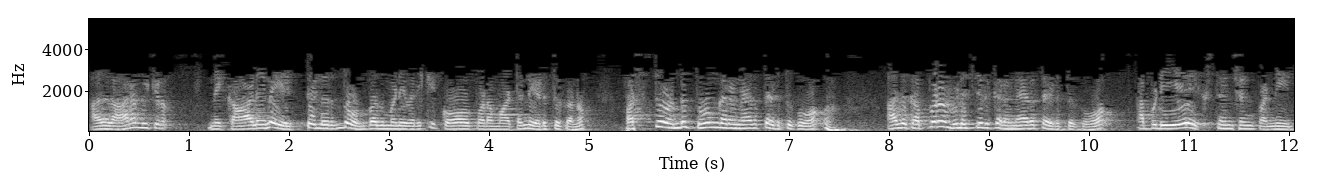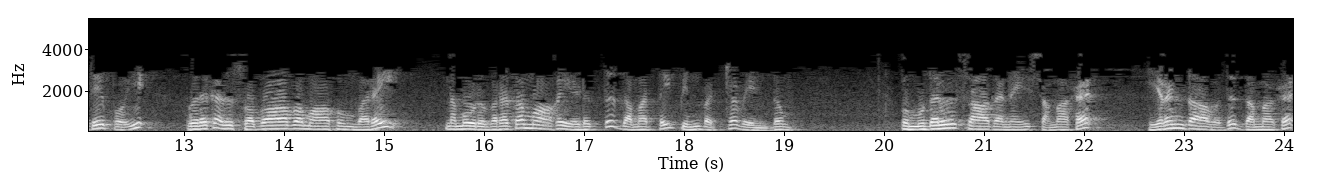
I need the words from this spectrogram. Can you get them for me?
அதுல ஆரம்பிக்கணும். இன்னைக்கு காலையில எட்டுல இருந்து ஒன்பது மணி வரைக்கும் கோவப்பட மாட்டேன்னு எடுத்துக்கணும். ஃபர்ஸ்ட் வந்து தூங்குற நேரத்தை எடுத்துக்குவோம். அதுக்கப்புறம் விழிச்சிருக்கிற நேரத்தை எடுத்துக்குவோம். அப்படியே எக்ஸ்டென்ஷன் பண்ணிட்டே போய் பிறகு அது சுவாவமாகும் வரை நம்ம ஒரு விரதமாக எடுத்து தமத்தை பின்பற்ற வேண்டும். இப்ப முதல் சாதனை சமக இரண்டாவது தமக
